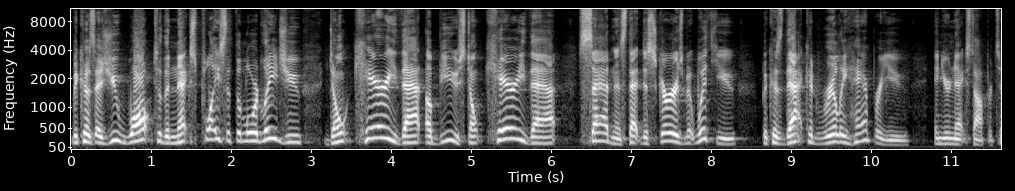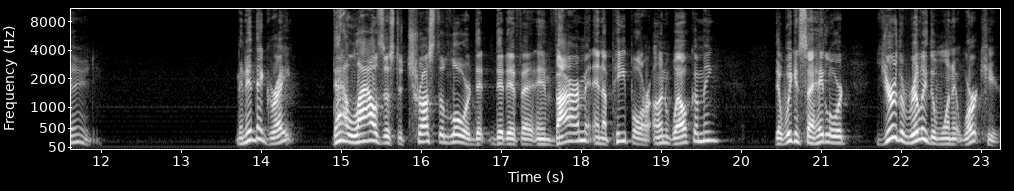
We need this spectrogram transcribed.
because as you walk to the next place that the Lord leads you, don't carry that abuse, don't carry that sadness, that discouragement with you because that could really hamper you in your next opportunity. And isn't that great? That allows us to trust the Lord that, that if an environment and a people are unwelcoming, that we can say, hey, Lord, you're the, really the one at work here.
